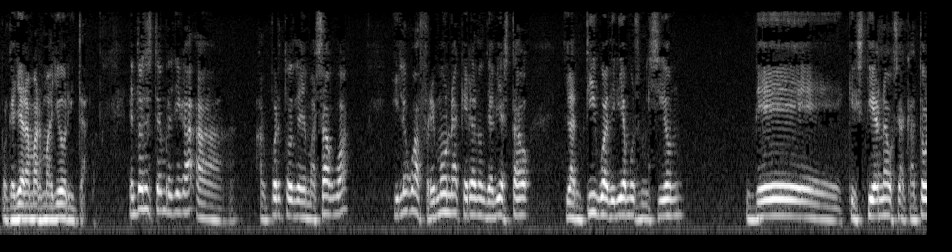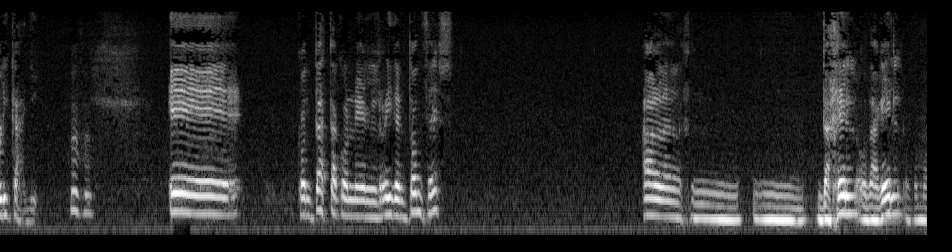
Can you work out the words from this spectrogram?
porque ya era más mayor y tal. Entonces este hombre llega al puerto de Masagua y luego a Fremona, que era donde había estado la antigua, diríamos, misión de cristiana, o sea, católica allí. Eh, contacta con el rey de entonces, al mm, Dagel o Dagel, o como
